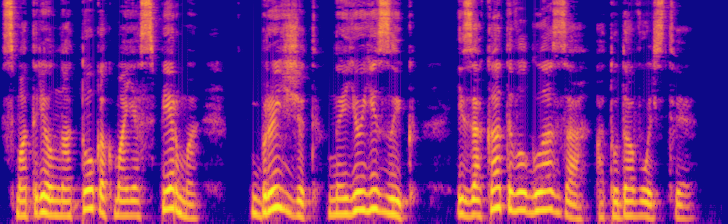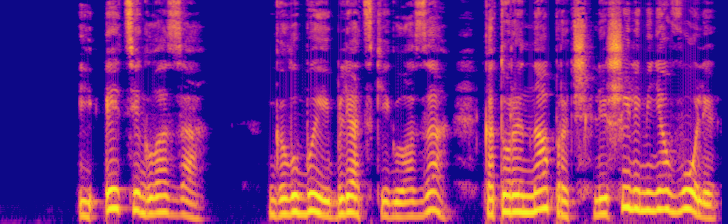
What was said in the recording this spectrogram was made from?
смотрел на то, как моя сперма брызжет на ее язык и закатывал глаза от удовольствия. И эти глаза, голубые блядские глаза, которые напрочь лишили меня воли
